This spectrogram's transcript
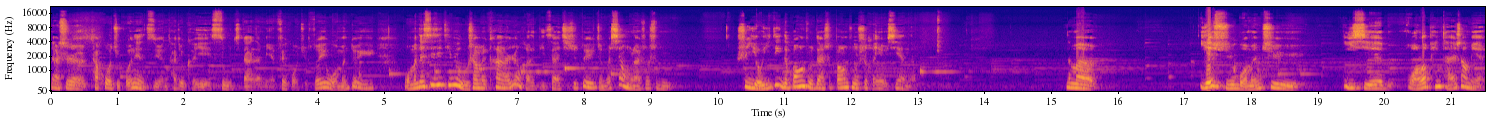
但是它获取国内的资源，它就可以肆无忌惮的免费获取。所以，我们对于我们在 CCTV 五上面看了任何的比赛，其实对于整个项目来说是是有一定的帮助，但是帮助是很有限的。那么，也许我们去一些网络平台上面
